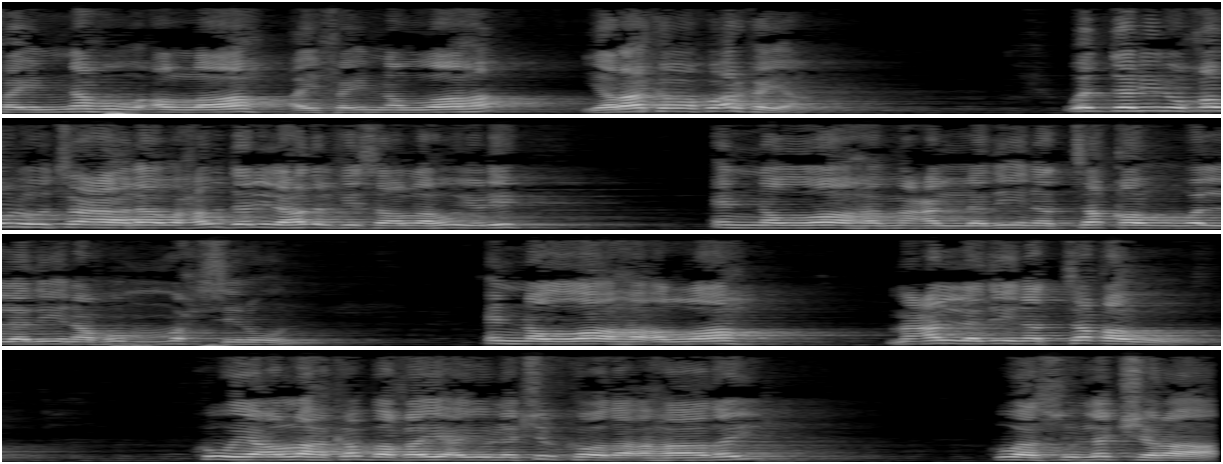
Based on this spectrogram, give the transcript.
Fa innahu allah ay fa ina allaha yaraaka waa ku arkaya. Waddaliilu qowluhu tacaala waxa u daliila hadalkiisa allah uu yidhi ina allaha maca aladiina ataqow waladiina hum muxsinuun. Ina allaha allah maca aladiina attaqow kuwii allah ka baqay ayuu la jirkooda ahaaday kuwaasuu la jiraa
